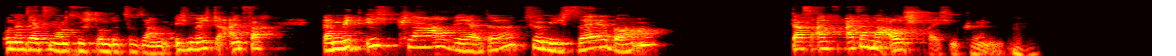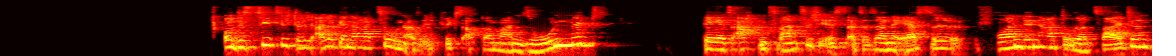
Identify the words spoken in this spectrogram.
und dann setzen wir uns eine Stunde zusammen. Ich möchte einfach, damit ich klar werde für mich selber, das einfach mal aussprechen können. Mhm. Und es zieht sich durch alle Generationen. Also ich kriege es auch bei meinem Sohn mit, der jetzt 28 ist, als er seine erste Freundin hatte oder zweite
